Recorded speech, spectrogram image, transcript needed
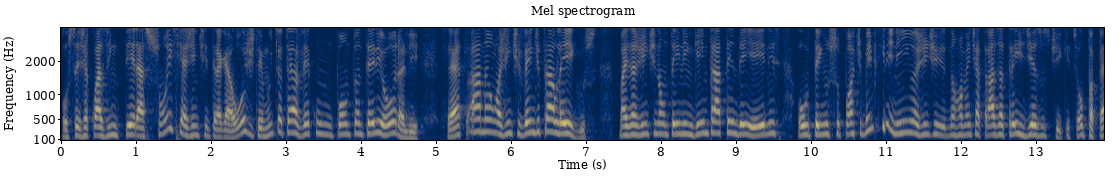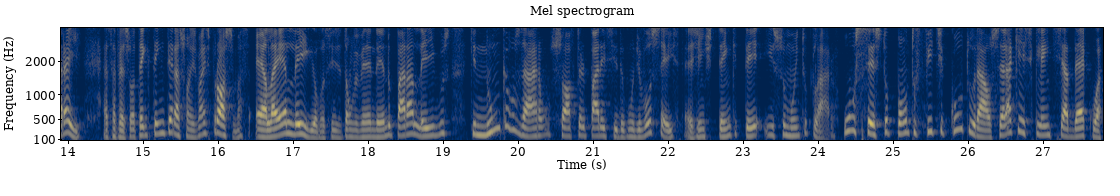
ou seja, com as interações que a gente entrega hoje, tem muito até a ver com um ponto anterior ali, certo? Ah, não, a gente vende para leigos, mas a gente não tem ninguém para atender eles, ou tem um suporte bem pequenininho, a gente normalmente atrasa três dias os tickets. Opa, peraí, essa pessoa tem que ter interações mais próximas. Ela é leiga, vocês estão vendendo para leigos que nunca usaram software parecido com o de vocês. A gente tem que ter isso muito claro. O sexto ponto, fit cultural. Será que esse cliente se adequa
